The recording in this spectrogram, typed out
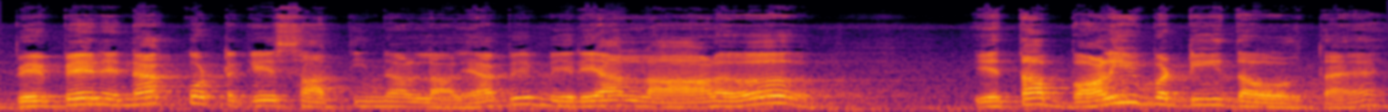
ਬੇਬੇ ਨੇ ਨਾ ਘੁੱਟ ਕੇ ਸਾਥੀ ਨਾਲ ਲਾ ਲਿਆ ਵੀ ਮੇਰਿਆ ਲਾਲ, ਇਹ ਤਾਂ ਬਾਲੀ ਵੱਡੀ ਦੌਲਤ ਹੈ।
